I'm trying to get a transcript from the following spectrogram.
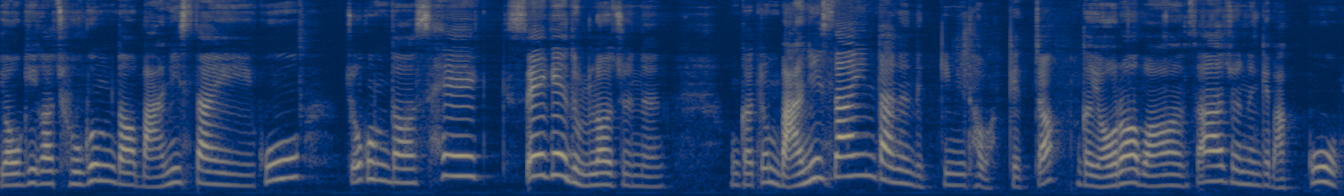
여기가 조금 더 많이 쌓이고 조금 더 세, 세게 눌러주는 그러니까 좀 많이 쌓인다는 느낌이 더 맞겠죠? 그러니까 여러 번 쌓아주는 게 맞고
